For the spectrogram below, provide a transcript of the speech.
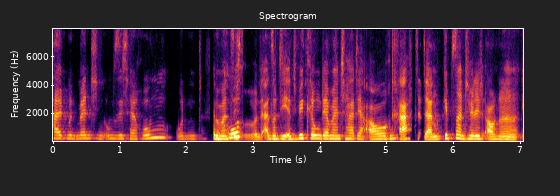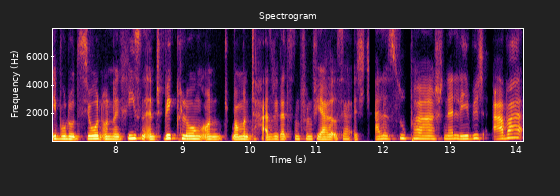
halt mit Menschen um sich herum und wenn man sich, und also die Entwicklung der Menschheit ja auch Mhm. betrachtet, dann gibt es natürlich auch eine Evolution und eine Riesenentwicklung und momentan, also die letzten fünf Jahre ist ja echt alles super schnelllebig. Aber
